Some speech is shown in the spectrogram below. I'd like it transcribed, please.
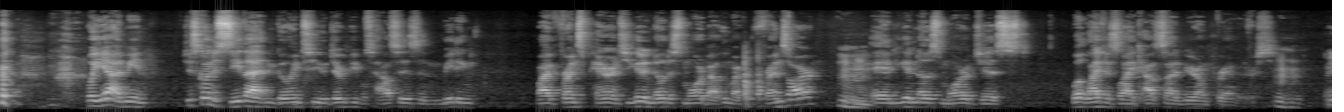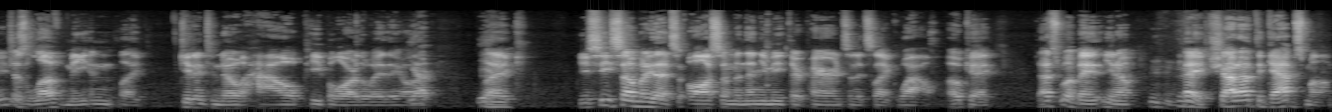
well, yeah, I mean, just going to see that and going to different people's houses and meeting my friends' parents, you get to notice more about who my friends are, Mhm. and you get to notice more of just what life is like outside of your own parameters. Mhm. You just love meeting, like, getting to know how people are the way they are. Yep. Yeah. Like, you see somebody that's awesome, and then you meet their parents, and it's like, wow, okay, that's what made you know. Mhm. Hey, shout out to Gab's mom.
